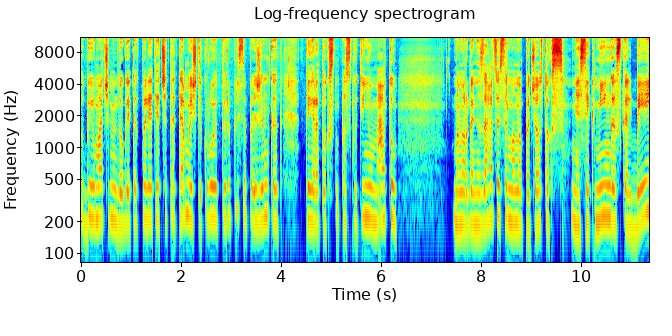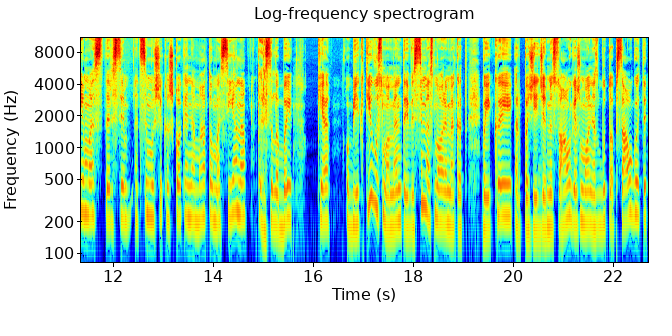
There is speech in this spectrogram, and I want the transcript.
Labai jums ačiū Mindaugai, kad palėtėte šitą temą. Iš tikrųjų turiu prisipažinti, kad tai yra toks paskutinių metų mano organizacijos ir mano pačios toks nesėkmingas kalbėjimas, tarsi atsimuši kažkokią nematomą sieną, tarsi labai kiek objektyvūs momentai, visi mes norime, kad vaikai ar pažeidžiami suaugę žmonės būtų apsaugoti,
